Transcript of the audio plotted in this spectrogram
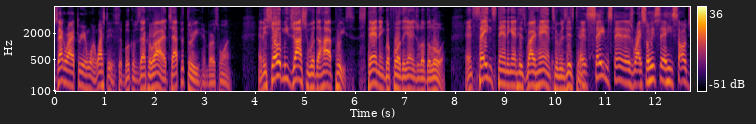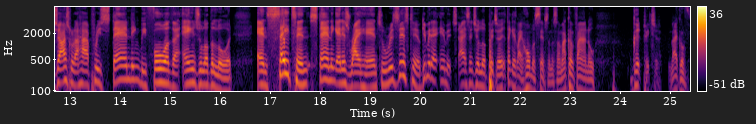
Zechariah 3 and 1. Watch this. the book of Zechariah, chapter 3, and verse 1. And he showed me Joshua the high priest standing before the angel of the Lord, and Satan standing at his right hand to resist him. And Satan standing at his right. So he said he saw Joshua the high priest standing before the angel of the Lord, and Satan standing at his right hand to resist him. Give me that image. I sent you a little picture. I think it's like Homer Simpson or something. I couldn't find no good picture, like of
